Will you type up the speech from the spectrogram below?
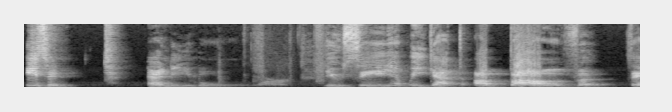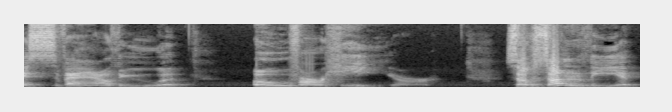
isn't anymore you see, we get above this value over here. So suddenly,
